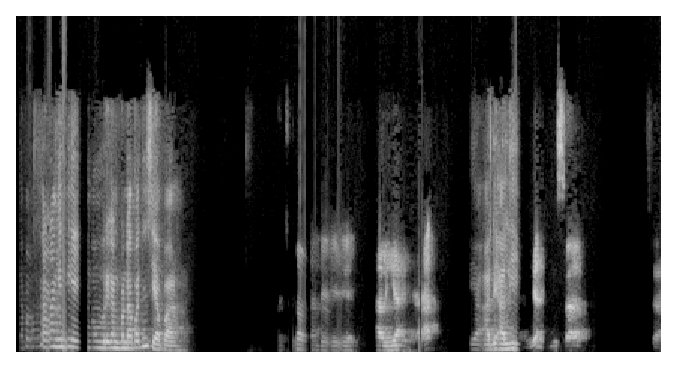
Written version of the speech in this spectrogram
Siapa sekarang ini yang memberikan pendapatnya siapa? Alia ya. Ya, Adik Ali. Alia bisa bisa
